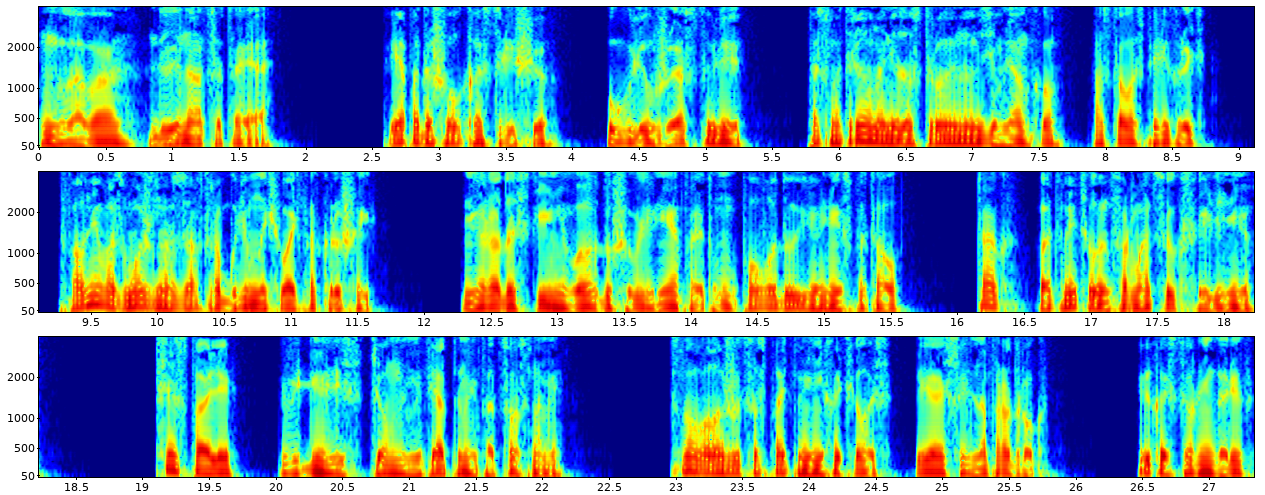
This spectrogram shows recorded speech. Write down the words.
Глава двенадцатая. Я подошел к кострищу. Угли уже остыли. Посмотрел на недостроенную землянку. Осталось перекрыть. Вполне возможно, завтра будем ночевать под крышей. Ни радости, ни воодушевления по этому поводу я не испытал. Так, отметил информацию к сведению. Все спали, виднелись темными пятнами под соснами. Снова ложиться спать мне не хотелось, я сильно продрог. И костер не горит.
